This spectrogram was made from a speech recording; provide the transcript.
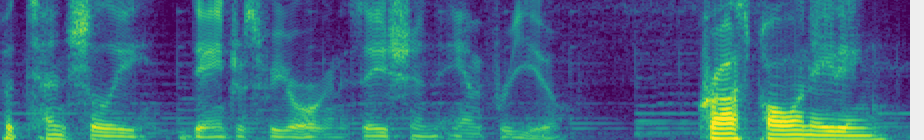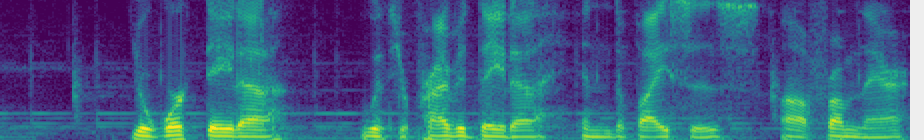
potentially dangerous for your organization and for you. Cross pollinating your work data with your private data and devices uh, from there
